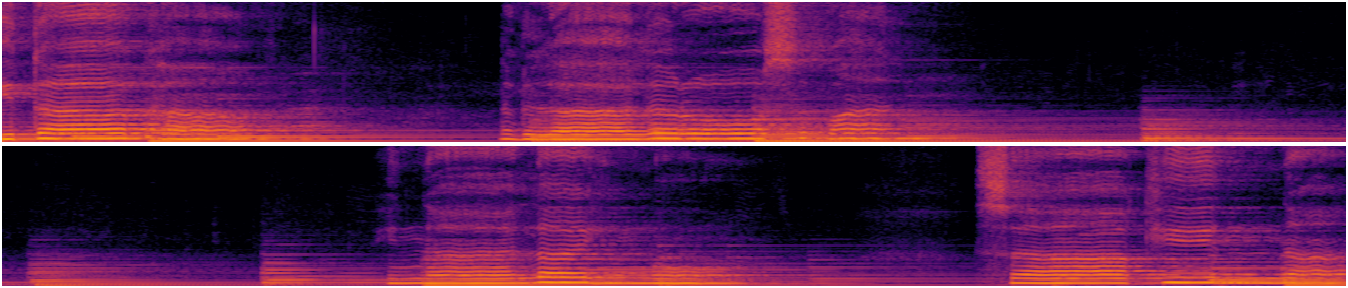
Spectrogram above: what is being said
Nakita kang naglalaro sa pan Hinalay mo sa akin na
